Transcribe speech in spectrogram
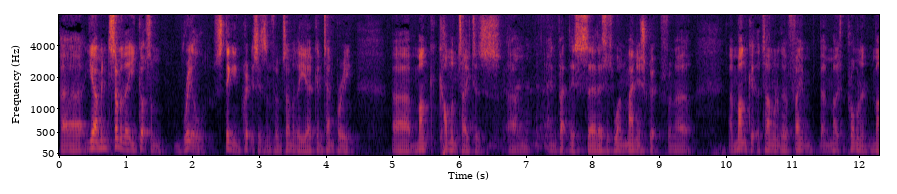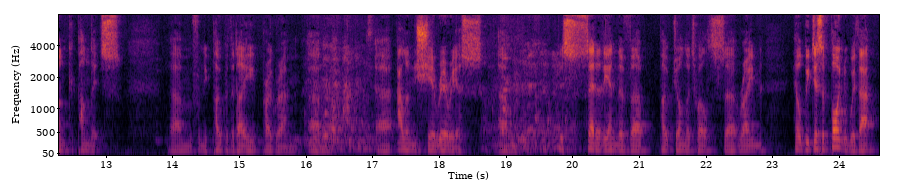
uh, yeah, I mean, some of the, he got some real stinging criticism from some of the uh, contemporary uh, monk commentators. Um, in fact, this, uh, there's this one manuscript from a, a, monk at the time, one of the fam- most prominent monk pundits um, from the Pope of the Day programme, um, uh, Alan Shearerius. Um, this said at the end of uh, Pope John XII's uh, reign, he'll be disappointed with that.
